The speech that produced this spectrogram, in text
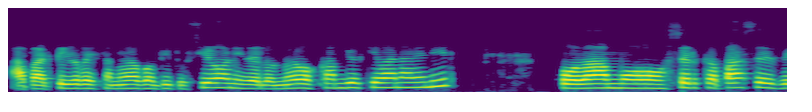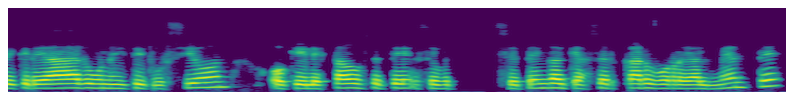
a partir de esta nueva constitución y de los nuevos cambios que van a venir podamos ser capaces de crear una institución o que el Estado se, se, tenga que hacer cargo realmente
